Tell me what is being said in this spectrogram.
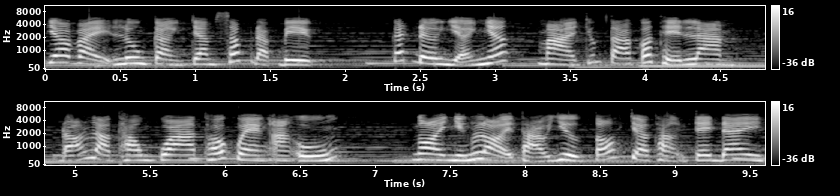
Do vậy luôn cần chăm sóc đặc biệt. Cách đơn giản nhất mà chúng ta có thể làm đó là thông qua thói quen ăn uống. Ngoài những loại thảo dược tốt cho thận trên đây,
